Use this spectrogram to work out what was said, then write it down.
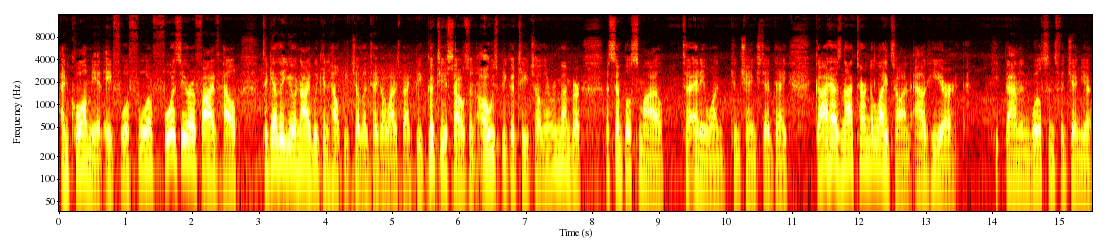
and call me at 844 405 HELP. Together, you and I, we can help each other take our lives back. Be good to yourselves and always be good to each other. And remember, a simple smile to anyone can change their day. God has not turned the lights on out here down in Wilsons, Virginia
